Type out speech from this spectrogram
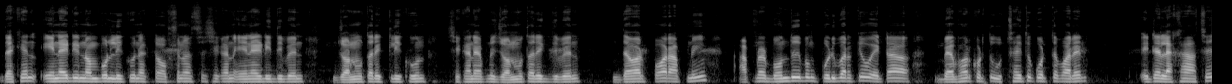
দেখেন এনআইডি নম্বর লিখুন, একটা অপশন আছে, সেখানে এনআইডি দিবেন, জন্ম তারিখ লিখুন, সেখানে আপনি জন্ম তারিখ দিবেন। দেওয়ার পর আপনি আপনার বন্ধু এবং পরিবারকেও এটা ব্যবহার করতে উৎসাহিত করতে পারেন। এটা লেখা আছে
